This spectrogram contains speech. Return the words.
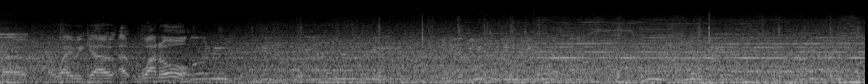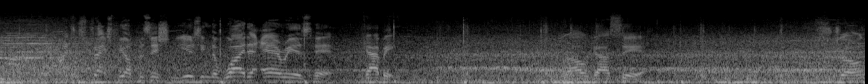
So away we go at one all. Trying to stretch the opposition using the wider areas here. Gabi. Raul Garcia. Strong,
